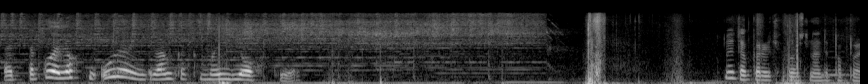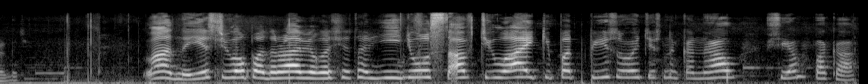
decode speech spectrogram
Это такой легкий уровень, прям как мои легкие. Ну, это, короче, просто надо попрыгать. Ладно, если вам понравилось это видео, ставьте лайки, подписывайтесь на канал. Всем пока!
